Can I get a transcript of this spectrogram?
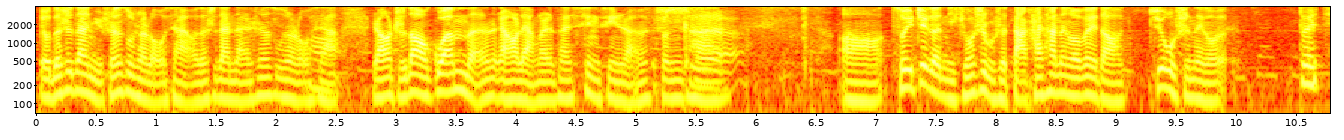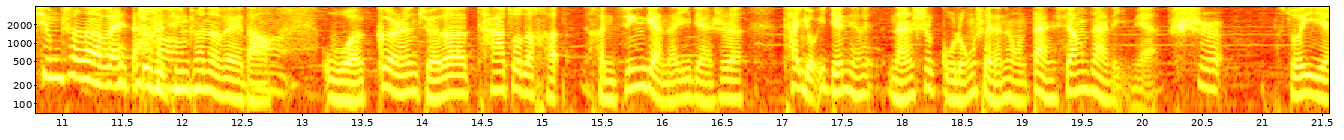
有的是在女生宿舍楼下，有的是在男生宿舍楼下，然后直到关门，然后两个人才悻悻然分开，啊，所以这个你说是不是？打开它那个味道就是那个，对，青春的味道，就是青春的味道。我个人觉得他做的很很经典的一点是，它有一点点男士古龙水的那种淡香在里面，是。所以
